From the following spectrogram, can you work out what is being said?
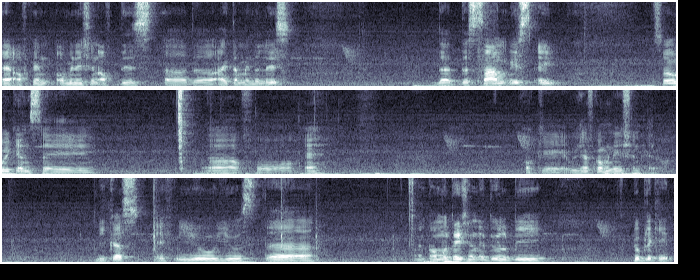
uh, of combination of this uh, the item in the list that the sum is 8 so we can say uh, for eh. Okay we have combination here. Because if you use the permutation it will be duplicate.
